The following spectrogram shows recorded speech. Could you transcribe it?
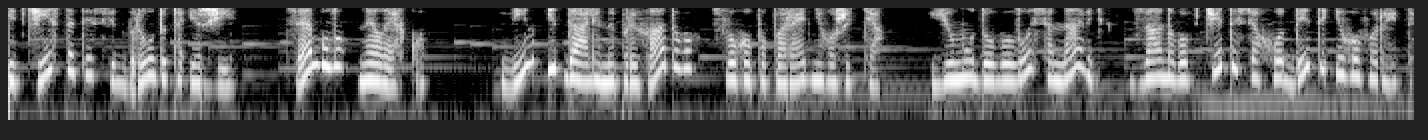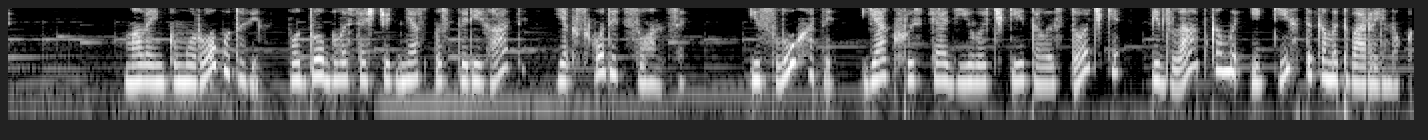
відчиститись від бруду та іржі. Це було нелегко. Він і далі не пригадував свого попереднього життя. Йому довелося навіть заново вчитися ходити і говорити. Маленькому роботові подобалося щодня спостерігати, як сходить сонце, і слухати, як хрустять гілочки та листочки під лапками і кіхтиками тваринок,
